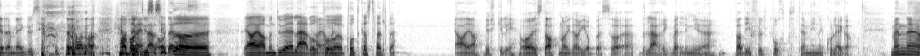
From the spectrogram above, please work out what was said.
Er det meg du sitter til nå, eller? Ja, det er jo du som er sitter og Ja ja, men du er lærer Ja, ja, på men- podkastfeltet. Ja, ja, virkelig. Og i staten òg, der jeg jobber, så lærer jeg veldig mye verdifullt bort til mine kollegaer. Men eh,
